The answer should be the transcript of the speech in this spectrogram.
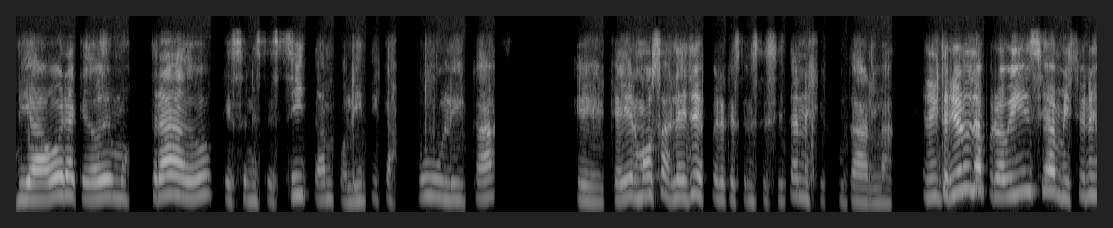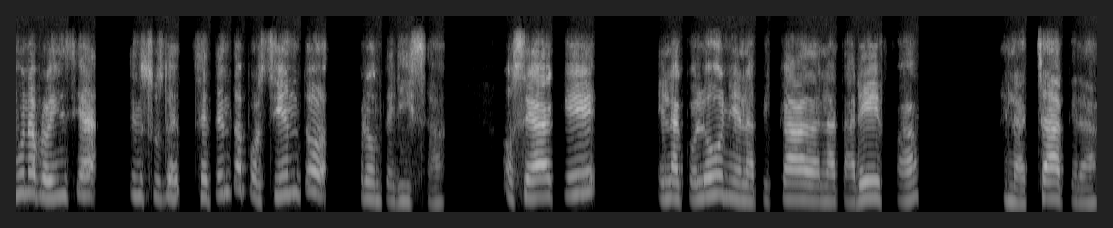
y ahora quedó demostrado que se necesitan políticas públicas, eh, que hay hermosas leyes, pero que se necesitan ejecutarlas. En el interior de la provincia, Misiones es una provincia en su se- 70% fronteriza. O sea que en la colonia, en la picada, en la tarefa, en la chacra,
